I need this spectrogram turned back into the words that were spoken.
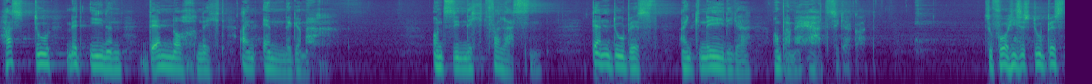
hast du mit ihnen dennoch nicht ein Ende gemacht und sie nicht verlassen, denn du bist ein gnädiger und barmherziger Gott. Zuvor hieß es, du bist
